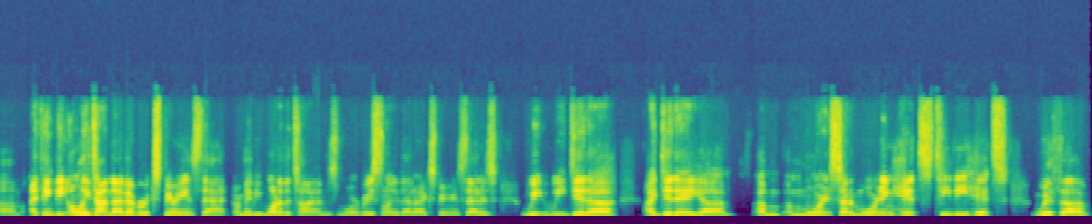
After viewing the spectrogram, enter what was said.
Um, I think the only time that I've ever experienced that, or maybe one of the times more recently that I experienced that, is we we did a I did a uh, a, a morning set of morning hits, TV hits with a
